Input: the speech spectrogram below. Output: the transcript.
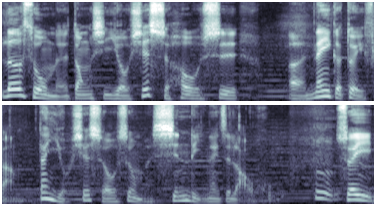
勒索我们的东西，有些时候是呃那个对方，但有些时候是我们心里那只老虎。嗯，所以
